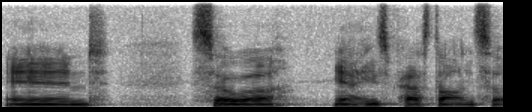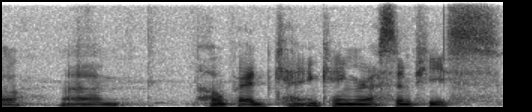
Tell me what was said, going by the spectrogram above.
and so, yeah, he's passed on. So, um, hope Ed King rests in peace.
